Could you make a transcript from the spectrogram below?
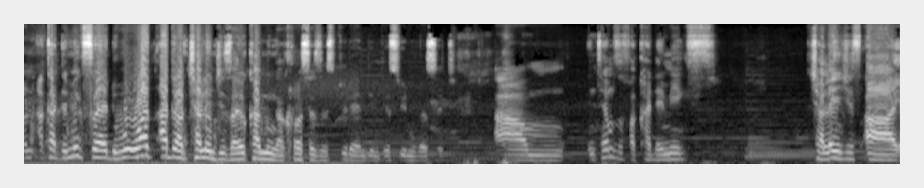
On academic side, what other challenges are you coming across as a student in this university? um in terms of academics challenges are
